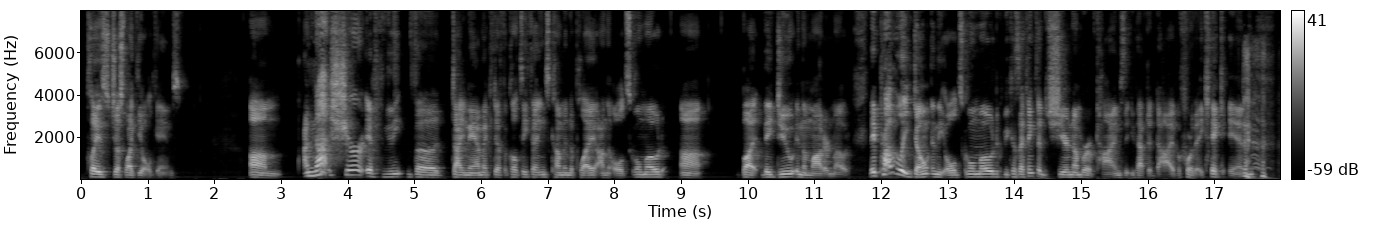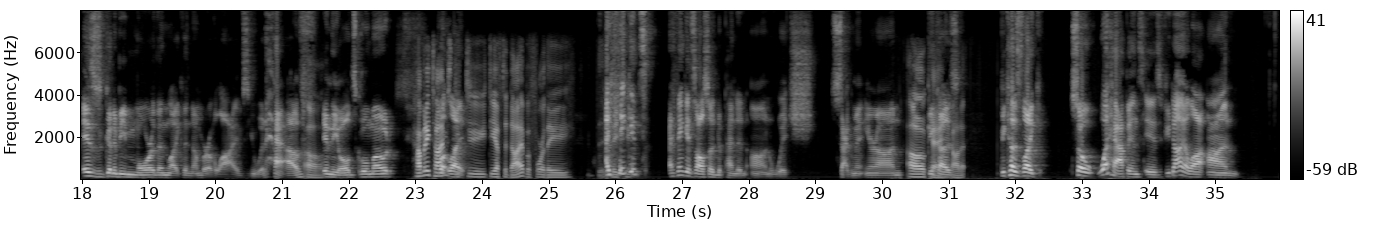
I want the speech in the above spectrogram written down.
plays just like the old games. Um i'm not sure if the the dynamic difficulty things come into play on the old school mode uh but they do in the modern mode they probably don't in the old school mode because i think the sheer number of times that you have to die before they kick in is going to be more than like the number of lives you would have Oh. in the old school mode How many times like- do, do you have to die before they? i think it's i think it's also dependent on which segment you're on Oh, okay, because- got it. because like so what happens is if you die a lot on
